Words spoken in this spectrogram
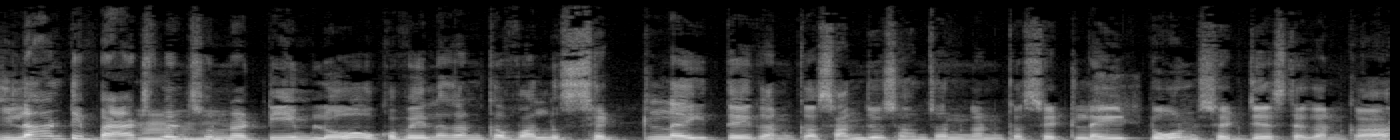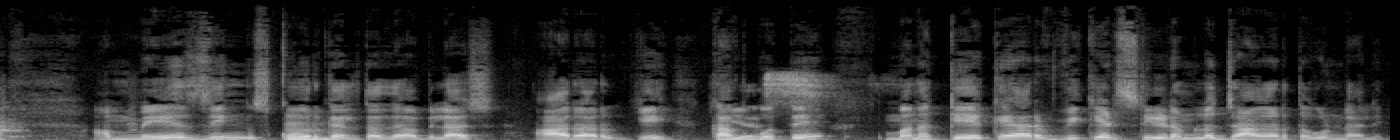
ఇలాంటి బ్యాట్స్మెన్స్ ఉన్న టీంలో ఒకవేళ కనుక వాళ్ళు సెటిల్ అయితే కనుక సంజు సామ్సన్ కనుక సెటిల్ అయ్యి టోన్ సెట్ చేస్తే కనుక అమేజింగ్ స్కోర్కి వెళ్తుంది అభిలాష్ ఆర్ఆర్కి. కాకపోతే మన కేకేఆర్ వికెట్స్ తీయడంలో జాగ్రత్తగా ఉండాలి.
